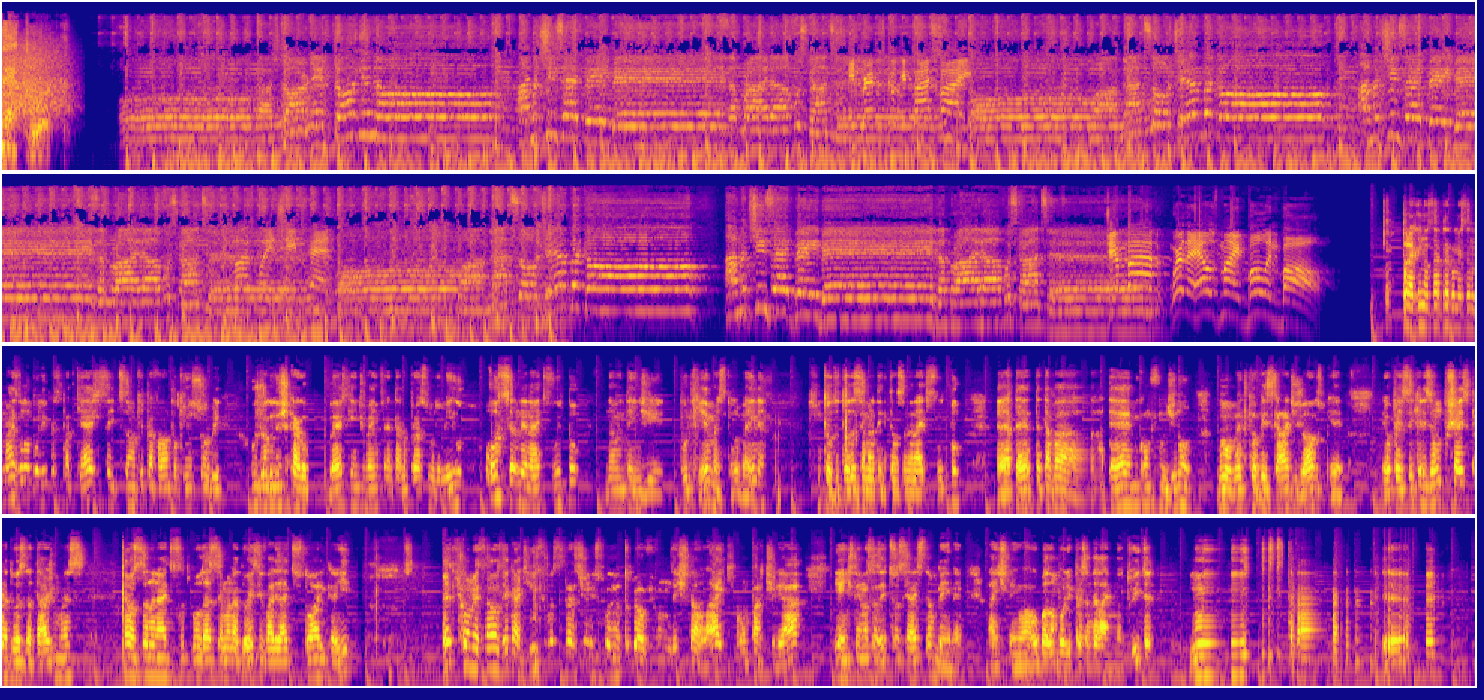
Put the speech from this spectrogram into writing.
Network. Baby, the pride of Wisconsin. Jim Bob, where the hell's my bowling ball? Para quem não sabe, tá começando mais um Lampolipas Podcast, essa edição aqui para falar um pouquinho sobre o jogo do Chicago Bears que a gente vai enfrentar no próximo domingo, o Sunday Night Football. Não entendi porquê, mas tudo bem, né? Todo, toda semana tem que ter um Sunday Night Football. É, até, até tava até me confundindo no momento que eu vi a escala de jogos, porque eu pensei que eles iam puxar isso para duas da tarde, mas é o Sunday Night Football da semana 2, rivalidade histórica aí. Antes de começar os recadinhos, se você está assistindo isso pelo YouTube ao vivo, não deixe de dar o like, compartilhar. E a gente tem nossas redes sociais também, né? A gente tem o arroba no Twitter, no Instagram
